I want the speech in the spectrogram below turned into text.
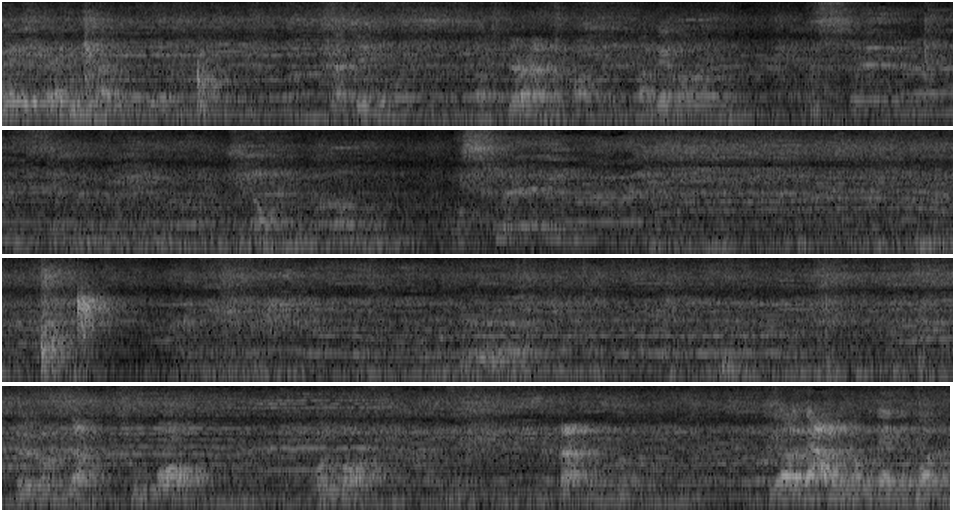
Really, really? Yo, you did. Not tricky? I'm staring at the pocket. Okay, go on. No. no. There's only got two balls. One ball. That one. Yo, that one over there in the corner.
